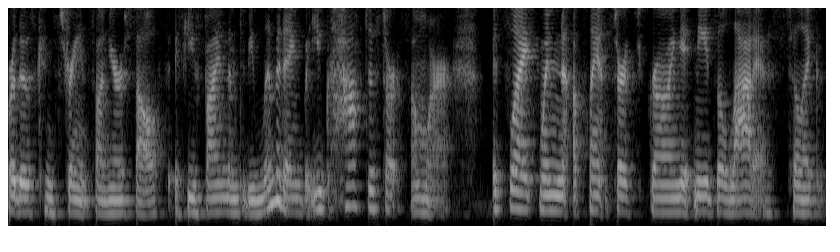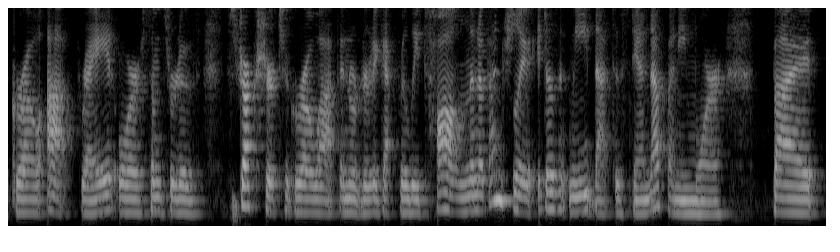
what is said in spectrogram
or those constraints on yourself if you find them to be limiting, but you have to start somewhere. It's like when a plant starts growing, it needs a lattice to like grow up, right? Or some sort of structure to grow up in order to get really tall. And then eventually it doesn't need that to stand up anymore. But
